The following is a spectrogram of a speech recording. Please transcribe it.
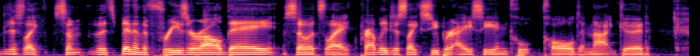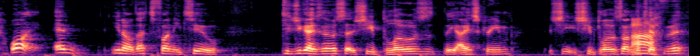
just like some that's been in the freezer all day, so it's like probably just like super icy and cool, cold and not good. Well, and you know that's funny too. Did you guys notice that she blows the ice cream? She she blows on the Ah. tip of it.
